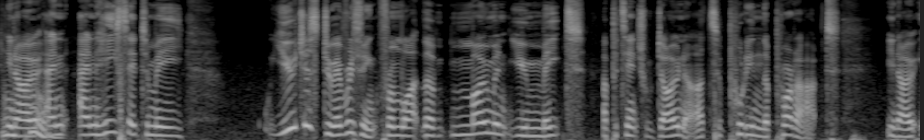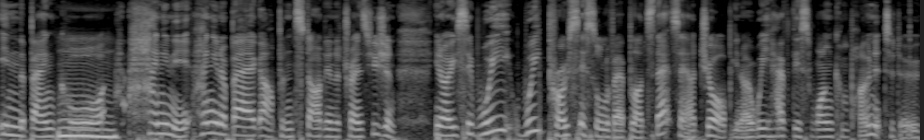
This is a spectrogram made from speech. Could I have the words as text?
You oh, know, cool. and and he said to me, "You just do everything from like the moment you meet a potential donor to put in the product." You know, in the bank or hanging it, hanging a bag up and starting a transfusion. You know, he said we we process all of our bloods. That's our job. You know, we have this one component to do,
